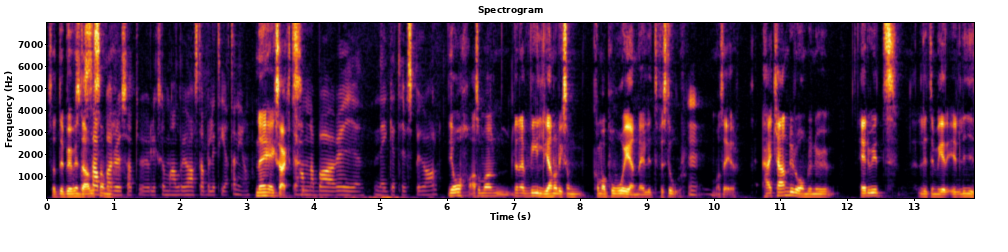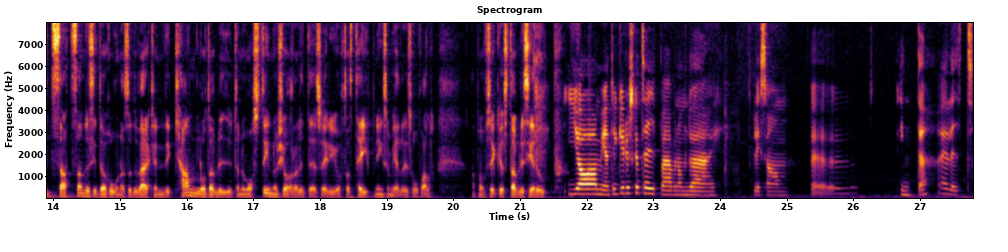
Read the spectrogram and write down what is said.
Så att det behöver Och inte så alls sabbar samma... du så att du liksom aldrig har stabiliteten igen. Nej Du exakt. hamnar bara i en negativ spiral. Ja, alltså man, den där viljan att liksom komma på igen är lite för stor. Mm. Man säger. Här kan du då om du nu är du i ett lite mer elitsatsande situation, alltså du verkligen inte kan låta bli utan du måste in och köra lite så är det ju oftast tejpning som gäller i så fall. Att man försöker stabilisera upp. Ja, men jag tycker du ska tejpa även om du är liksom eh, inte elit.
